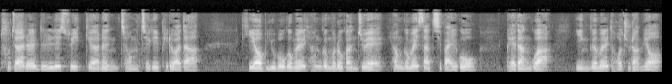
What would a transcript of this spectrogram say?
투자를 늘릴 수 있게 하는 정책이 필요하다. 기업 유보금을 현금으로 간주해 현금을 쌓지 말고 배당과 임금을 더 주라며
